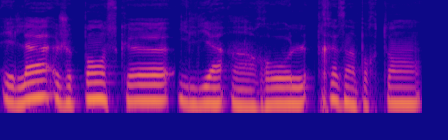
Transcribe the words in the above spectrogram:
Et là, je pense qu'il y a un rôle très important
